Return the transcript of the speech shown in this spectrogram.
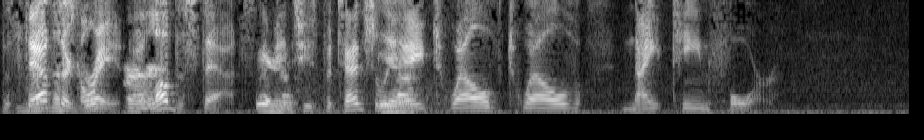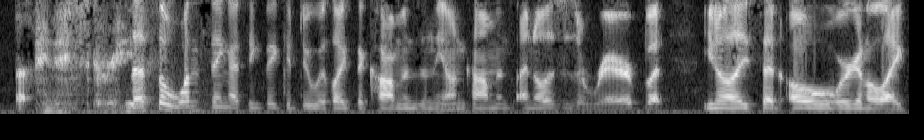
The stats the are great. sculpture- I love the stats. I mean, she's potentially Yeah. a 12 12 19 4. And it's great. that's the one thing I think they could do with like the commons and the uncommons. I know this is a rare, but you know they said, "Oh, we're gonna like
